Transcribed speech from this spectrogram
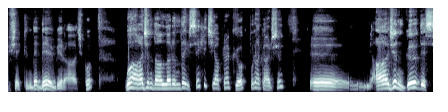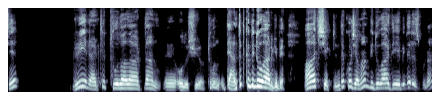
şeklinde dev bir ağaç bu. Bu ağacın dallarında ise hiç yaprak yok. Buna karşın e, ağacın gövdesi gri renkli tuğlalardan e, oluşuyor. Tuğla, yani tıpkı bir duvar gibi. Ağaç şeklinde kocaman bir duvar diyebiliriz buna.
